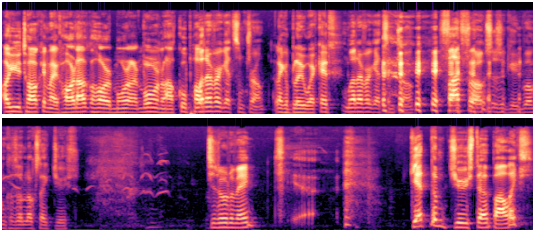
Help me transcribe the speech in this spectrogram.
are you talking like hard alcohol or more more an alcohol pop? Whatever gets them drunk. Like a blue wicked. Whatever gets them drunk. Fat Frogs is a good one because it looks like juice. Do you know what I mean? Yeah. Get them juiced up, Alex.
